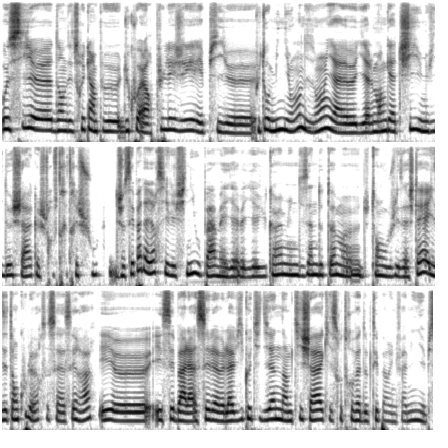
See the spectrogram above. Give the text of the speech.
aussi euh, dans des trucs un peu, du coup, alors plus légers et puis plutôt mignons, disons, il y a, il y a le manga Chi, une vie de chat, que je trouve très très chou. Je sais pas d'ailleurs s'il est fini ou pas, mais il y, avait, il y a eu quand même une dizaine de tomes du temps où je les achetais. Ils étaient en couleur, ça c'est assez rare. Et, et c'est bah là, c'est la, vie quotidienne d'un petit chat qui se retrouve adopté par une famille et puis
